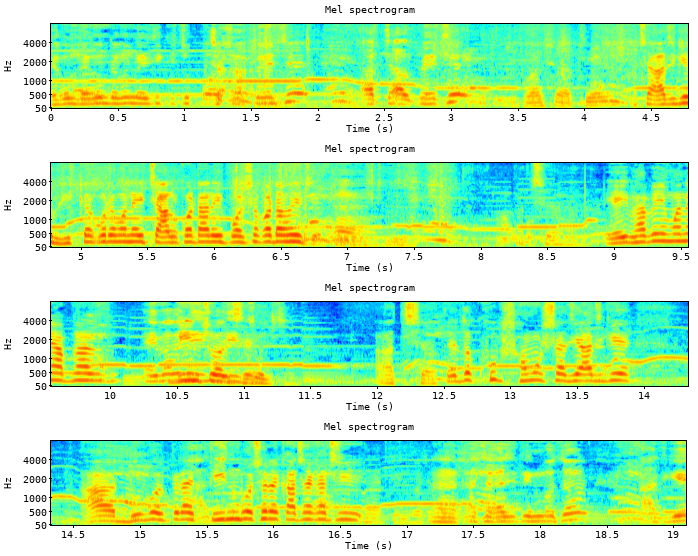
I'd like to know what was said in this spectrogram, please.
দেখুন দেখুন দেখুন এই যে কিছু পয়সা পেয়েছে আর চাল পেয়েছে। পয়সা আছে। আচ্ছা আজকে ভিক্ষা করে মানে এই চাল কটার এই পয়সা কটা হয়েছে? হ্যাঁ। আচ্ছা এইভাবেই মানে আপনার এইভাবে দিন চলছে? চলছে। আচ্ছা তো এ তো খুব সমস্যা যে আজকে আর দু বছর প্রায় তিন বছরের কাছাকাছি হ্যাঁ হ্যাঁ কাছাকাছি তিন বছর। আজকে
